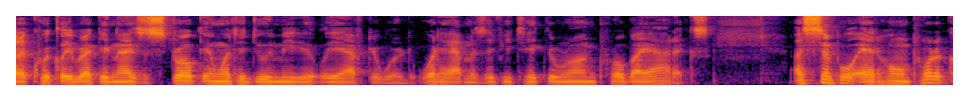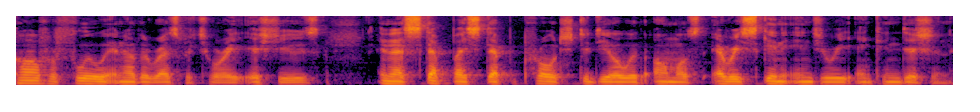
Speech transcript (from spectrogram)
to quickly recognize a stroke and what to do immediately afterward, what happens if you take the wrong probiotics, a simple at home protocol for flu and other respiratory issues, and a step by step approach to deal with almost every skin injury and condition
